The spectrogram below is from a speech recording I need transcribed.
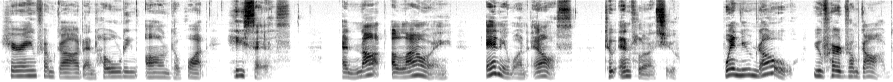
hearing from God and holding on to what He says and not allowing anyone else to influence you when you know you've heard from God.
